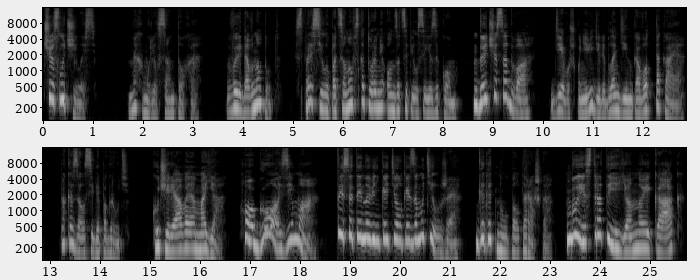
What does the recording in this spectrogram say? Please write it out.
«Че случилось?» Нахмурился Антоха. «Вы давно тут?» Спросил у пацанов, с которыми он зацепился языком. «Да часа два. Девушку не видели, блондинка, вот такая». Показал себе по грудь. «Кучерявая моя». «Ого, зима! Ты с этой новенькой тёлкой замутил уже?» Гоготнул полторашка. «Быстро ты ее, ну и как?»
